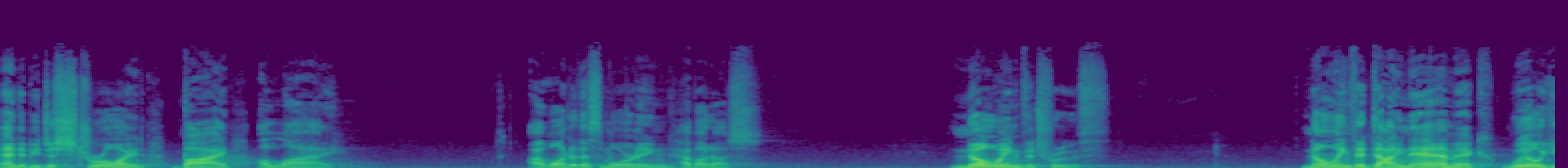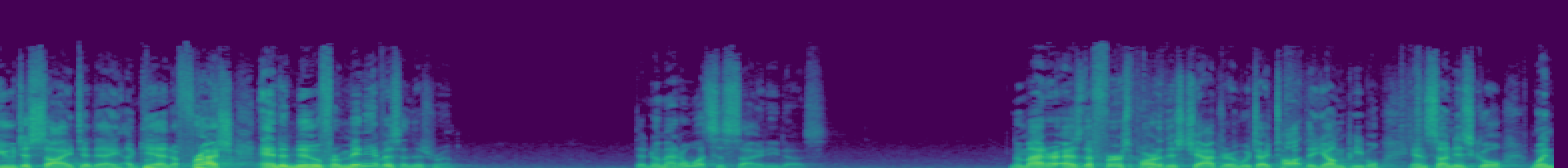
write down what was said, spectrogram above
and to be destroyed by a lie. I wonder this morning, how about us? Knowing the truth, knowing the dynamic, will you decide today, again, afresh and anew for many of us in this room, that no matter what society does, no matter as the first part of this chapter, in which I taught the young people in Sunday school, when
